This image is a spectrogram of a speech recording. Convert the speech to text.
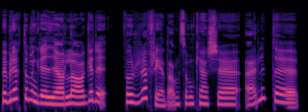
jag berätta om en grej jag lagade förra fredagen som kanske är lite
